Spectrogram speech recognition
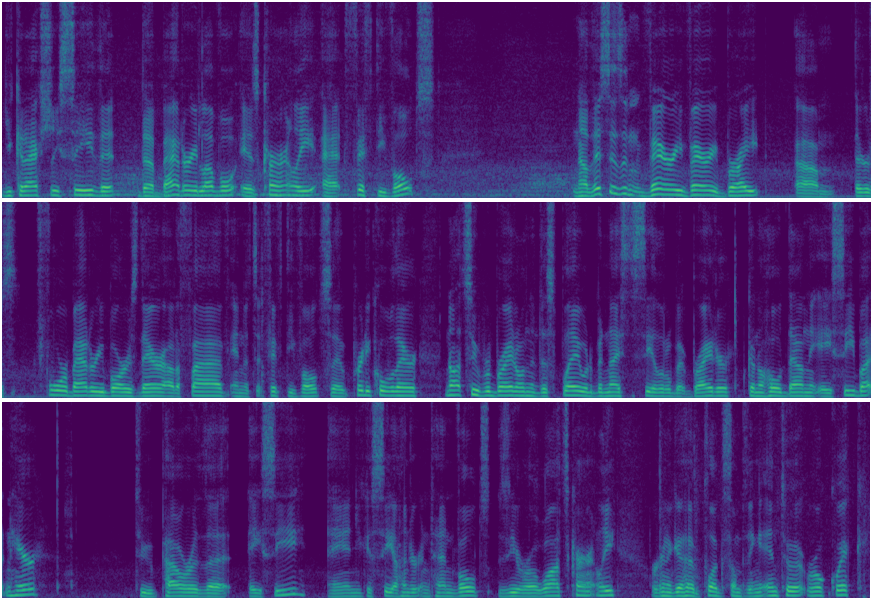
you can actually see that the battery level is currently at 50 volts. Now this isn't very very bright. Um, there's four battery bars there out of five and it's at 50 volts so pretty cool there. Not super bright on the display. Would have been nice to see a little bit brighter. Gonna hold down the AC button here to power the AC and you can see 110 volts, zero watts currently. We're gonna go ahead and plug something into it real quick.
